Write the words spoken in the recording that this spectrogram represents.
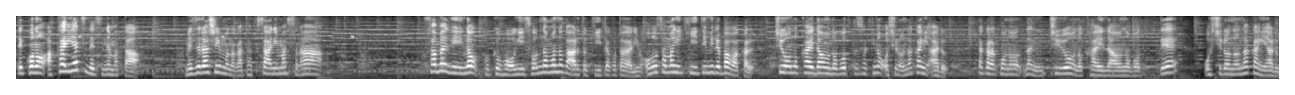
で、この赤いやつですね、また。珍しいものがたくさんありますな。サマディの国宝にそんなものがあると聞いたことがあります。王様に聞いてみればわかる。中央の階段を登った先のお城の中にある。だからこの、何、中央の階段を登って、お城の中にある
